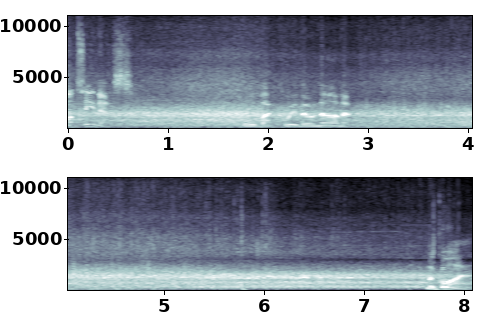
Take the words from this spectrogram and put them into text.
Martinez. Ball back with Onana. Maguire.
